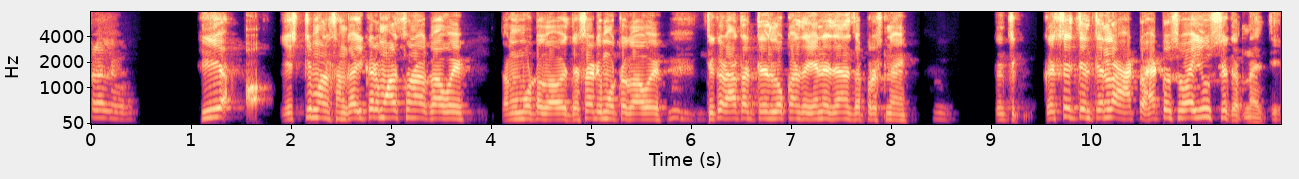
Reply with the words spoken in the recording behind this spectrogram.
नाही. ही एस टी मला सांगा इकडे माळसोना गाव आहे चांगलं मोठं गाव आहे धसाडी मोठं गाव आहे तिकडे आता त्या लोकांचा येण्या जाण्याचा प्रश्न आहे. त्यांचे कसे त्यांना ऑटो ऑटो शिवाय येऊ शकत नाही ते.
